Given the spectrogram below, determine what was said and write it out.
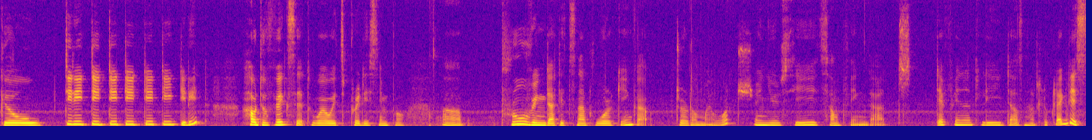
go did it did it did it did it how to fix it well it's pretty simple uh, proving that it's not working I'll turn on my watch and you see something that definitely does not look like this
